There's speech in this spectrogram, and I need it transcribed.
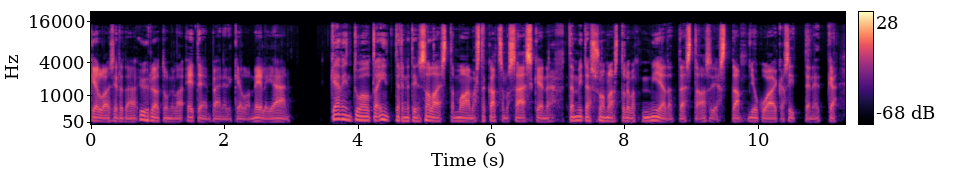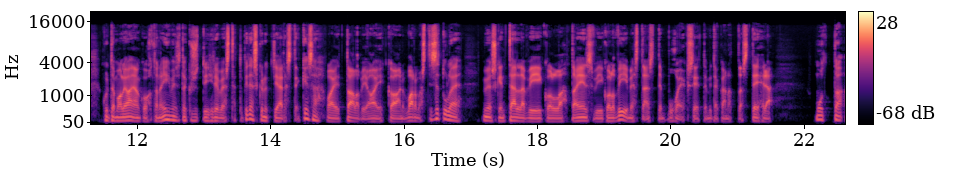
kelloa siirretään yhdellä tunnilla eteenpäin, eli kello neljään. Kävin tuolta internetin salaista maailmasta katsomassa äsken, että mitä suomalaiset olivat mieltä tästä asiasta joku aika sitten, että kun tämä oli ajankohtana, ihmisiltä kysyttiin hirveästi, että pitäisikö nyt jäädä sitten kesä- vai talviaikaan. Varmasti se tulee myöskin tällä viikolla tai ensi viikolla viimeistään sitten puheeksi, että mitä kannattaisi tehdä. Mutta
